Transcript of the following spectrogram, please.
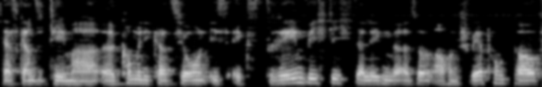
Das ganze Thema äh, Kommunikation ist extrem wichtig. Da legen wir also auch einen Schwerpunkt drauf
